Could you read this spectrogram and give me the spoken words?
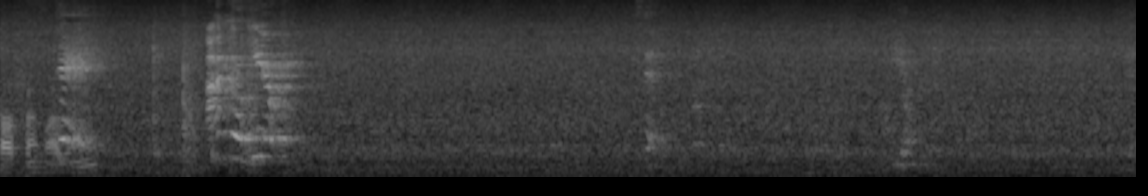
Call front while Stay. lean. Onto here. Sit. Heel. Sit.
